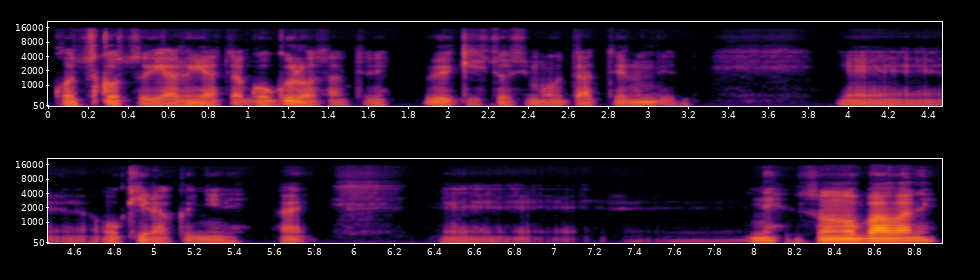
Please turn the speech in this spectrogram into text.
コツコツやるやつはご苦労さんってね、植木仁も歌ってるんでね。えー、お気楽にね。はい。えー、ね、その場はね、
